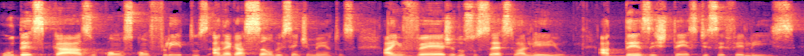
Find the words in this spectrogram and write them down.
o descaso com os conflitos, a negação dos sentimentos, a inveja do sucesso alheio, a desistência de ser feliz,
